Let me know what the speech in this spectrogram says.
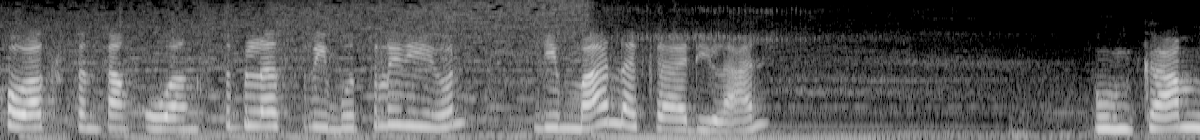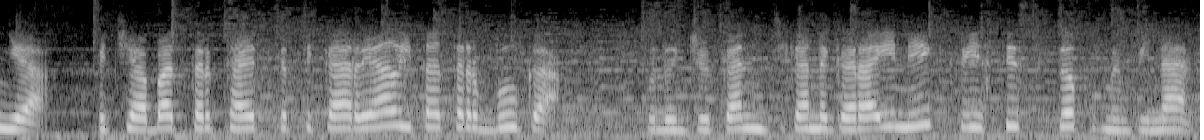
hoaks tentang uang 11.000 triliun di mana keadilan? Bungkamnya, pejabat terkait ketika realita terbuka, menunjukkan jika negara ini krisis kepemimpinan.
